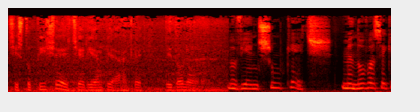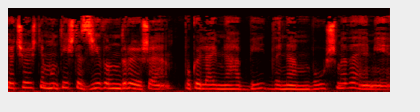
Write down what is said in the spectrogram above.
ci stupisce e ci riempie anche di dolore. Më vjen shumë keq. Mendova se kjo çështje mund të ishte zgjidhur ndryshe, po ky lajm na habit dhe na mbush me dhimbje,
